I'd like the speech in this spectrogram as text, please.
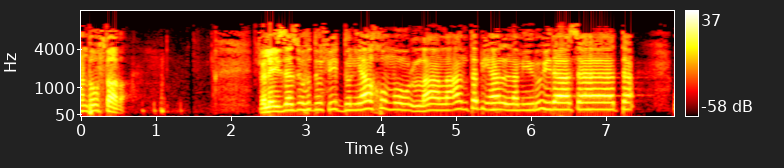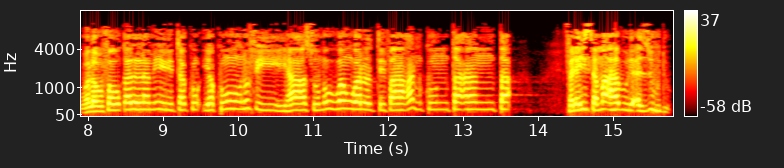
candhuuftaada falaysa zuhdu fi dunyaa khumulan laanta biha lamiiru idaa sahata walow fawqa alamiiri yakunu fiiha sumuwan wartifaacan kunta anta falaysa ma aha bu ihi azuhdu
